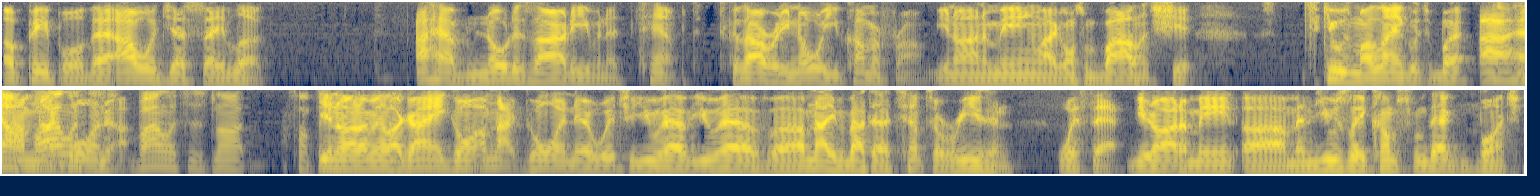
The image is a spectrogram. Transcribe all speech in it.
of people that I would just say, look, I have no desire to even attempt because I already know where you're coming from. You know what I mean? Like on some violent shit. Excuse my language, but I no, I'm violence, not going. Violence is not something. You know what I mean? Like I ain't going. I'm not going there with you. You have. You have. Uh, I'm not even about to attempt to reason with that. You know what I mean? Um, and usually it comes from that bunch.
